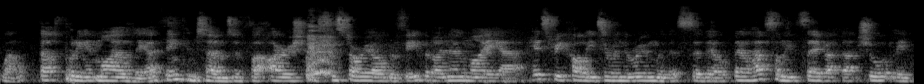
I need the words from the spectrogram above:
Well, that's putting it mildly, I think, in terms of uh, Irish historiography, but I know my uh, history colleagues are in the room with us, so they'll, they'll have something to say about that shortly.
